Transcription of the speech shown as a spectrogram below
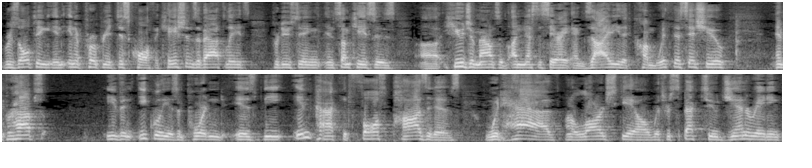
resulting in inappropriate disqualifications of athletes, producing, in some cases, uh, huge amounts of unnecessary anxiety that come with this issue, and perhaps even equally as important is the impact that false positives would have on a large scale with respect to generating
